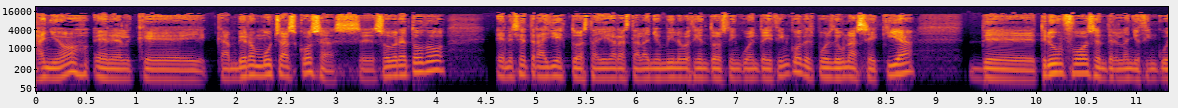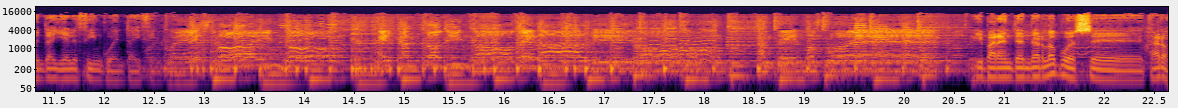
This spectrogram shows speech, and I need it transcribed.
año en el que cambiaron muchas cosas, eh, sobre todo en ese trayecto hasta llegar hasta el año 1955, después de una sequía de triunfos entre el año 50 y el 55. el canto Y para entenderlo, pues eh, claro,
